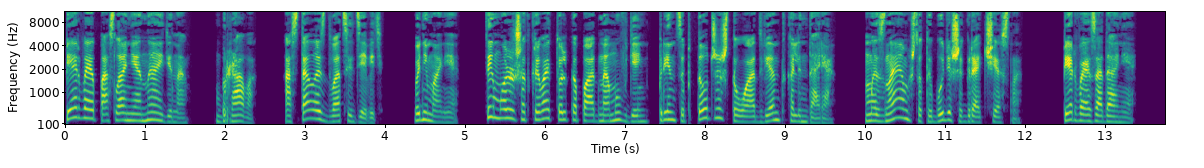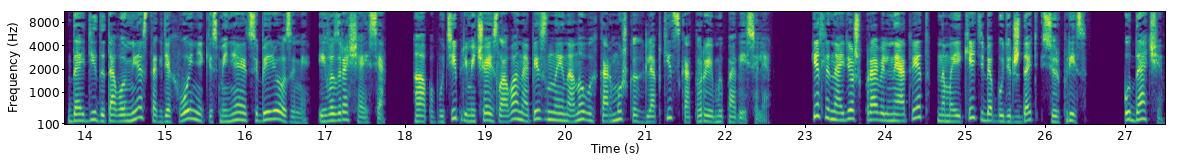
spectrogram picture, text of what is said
Первое послание найдено. Браво. Осталось 29. Внимание! Ты можешь открывать только по одному в день. Принцип тот же, что у адвент-календаря. Мы знаем, что ты будешь играть честно. Первое задание. Дойди до того места, где хвойники сменяются березами, и возвращайся. А по пути примечай слова, написанные на новых кормушках для птиц, которые мы повесили. Если найдешь правильный ответ, на маяке тебя будет ждать сюрприз. Удачи!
